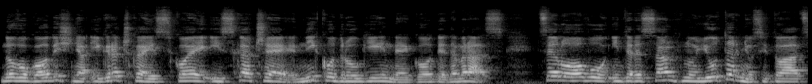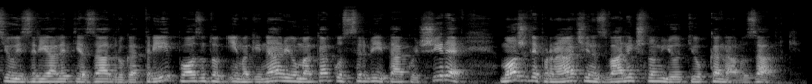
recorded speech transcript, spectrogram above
novogodišnja igračka iz koje iskače niko drugi nego Deda Mraz. Celu ovu interesantnu jutarnju situaciju iz realitija Zadruga 3, poznatog imaginarijuma kako u Srbiji tako i šire, možete pronaći na zvaničnom YouTube kanalu Zadruge.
